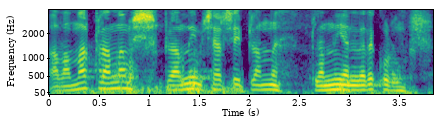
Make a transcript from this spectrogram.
Adamlar planlamış. Planlıymış. Her şey planlı. Planlı yerlere kurulmuş.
